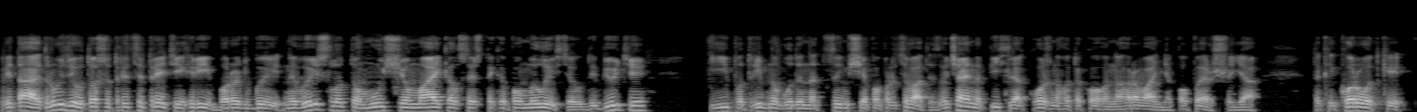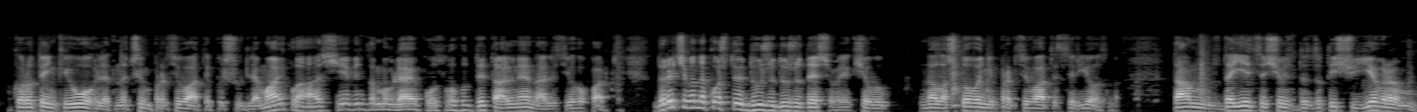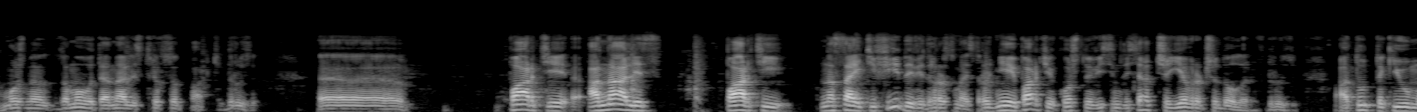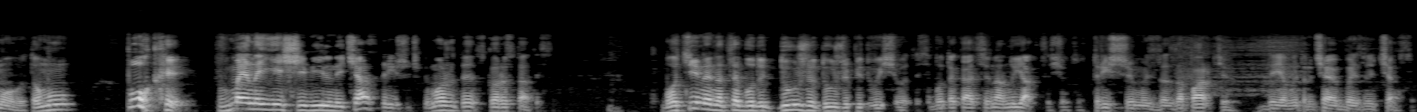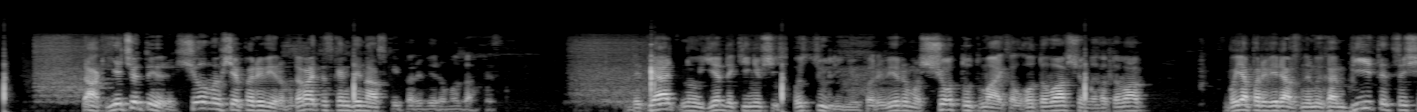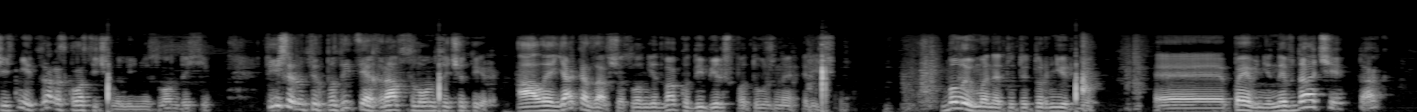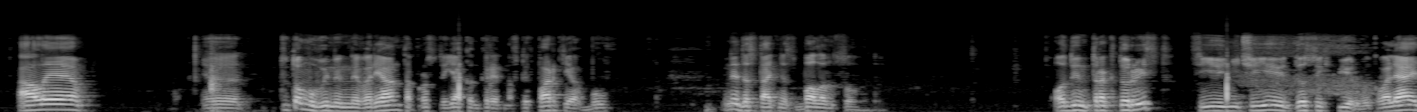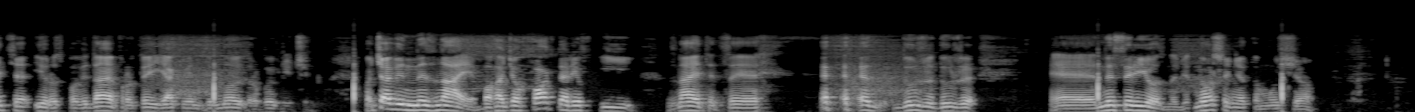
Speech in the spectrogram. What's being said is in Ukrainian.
Вітаю, друзі! У то, що 33-й грі боротьби не вийшло, тому що Майкл все ж таки помилився у дебюті, і потрібно буде над цим ще попрацювати. Звичайно, після кожного такого награвання, по-перше, я такий короткий, коротенький огляд, над чим працювати, пишу для Майкла, а ще він замовляє послугу детальний аналіз його партії. До речі, вона коштує дуже-дуже дешево, якщо ви налаштовані працювати серйозно. Там, здається, щось за 1000 євро можна замовити аналіз 300 партій, друзі. Е, партії, аналіз партій на сайті Фіди від Гросмейстера однієї партії коштує 80 чи євро чи доларів, друзі. А тут такі умови. Тому, поки в мене є ще вільний час трішечки, можете скористатися. Бо ціни на це будуть дуже-дуже підвищуватися. Бо така ціна, ну як це що це? Тріщимось за, за партію, де я витрачаю безліч часу. Так, є 4. Що ми ще перевіримо? Давайте скандинавський перевіримо захист. D5, ну є до кінів 6. Ось цю лінію перевіримо. Що тут Майкл готував, що не готував. Бо я перевіряв з ними гамбіти, це 6. Ні, зараз класичну лінію, слон D7. Фішер у цих позиціях грав слон C4. Але я казав, що слон Е2 куди більш потужне рішення. Були в мене тут і турнірні е, певні невдачі, так? Але е, тому винен не варіант, а просто я конкретно в тих партіях був недостатньо збалансований. Один тракторист цією нічиєю до сих пір вихваляється і розповідає про те, як він зі мною зробив нічию. Хоча він не знає багатьох факторів, і знаєте, це дуже-дуже е, несерйозне відношення, тому що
